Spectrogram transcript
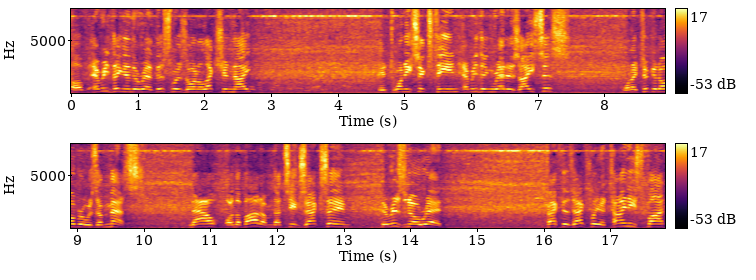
of everything in the red. This was on election night in 2016. Everything red is ISIS. When I took it over, it was a mess. Now, on the bottom, that's the exact same. There is no red. In fact, there's actually a tiny spot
